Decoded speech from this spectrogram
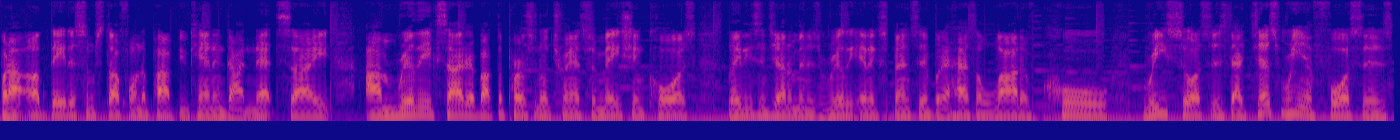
But I updated some stuff on the popbuchanan.net site. I'm really excited about the personal transformation course. Ladies and gentlemen, it's really inexpensive, but it has a lot of cool resources that just reinforces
